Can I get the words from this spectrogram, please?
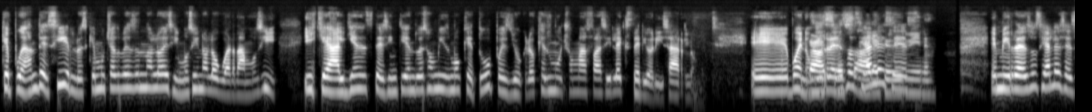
que puedan decirlo. Es que muchas veces no lo decimos y no lo guardamos y, y que alguien esté sintiendo eso mismo que tú, pues yo creo que es mucho más fácil exteriorizarlo. Eh, bueno, mis redes Sara, sociales es divina. en mis redes sociales es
